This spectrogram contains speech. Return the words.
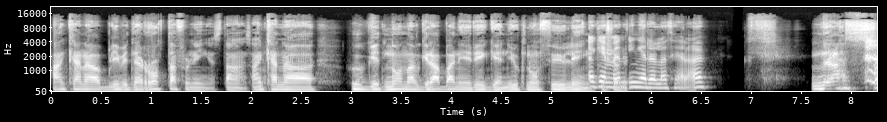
Han kan ha blivit en råtta från ingenstans. Han kan ha huggit någon av grabbarna i ryggen, gjort någon fuling. Okej, Förstår men ingen relaterar. Alltså.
